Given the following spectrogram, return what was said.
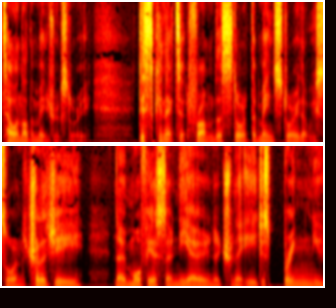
tell another Matrix story. Disconnect it from the story, the main story that we saw in the trilogy. No Morpheus, no Neo, no Trinity. Just bring new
